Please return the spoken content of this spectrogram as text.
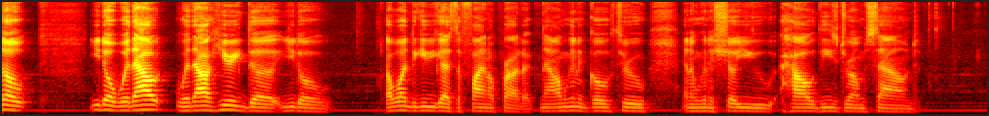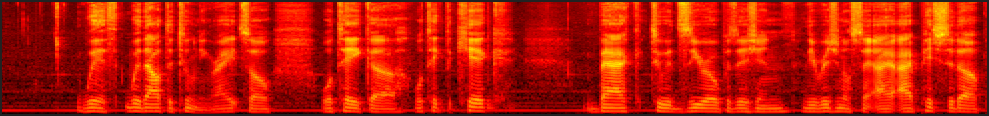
So, you know, without without hearing the, you know, I wanted to give you guys the final product. Now I'm gonna go through and I'm gonna show you how these drums sound with without the tuning, right? So we'll take uh, we'll take the kick back to its zero position. The original I, I pitched it up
